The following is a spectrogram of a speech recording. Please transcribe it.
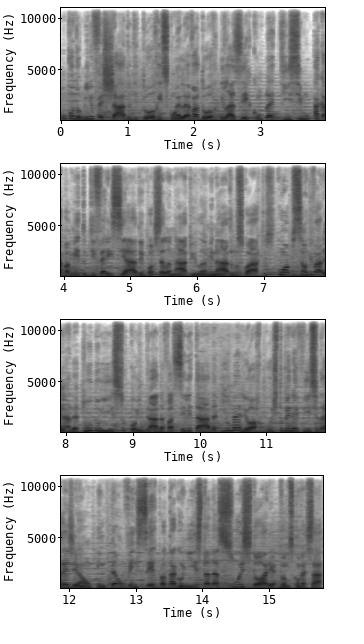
Um condomínio fechado de torres com elevador e lazer completíssimo. Acabamento diferenciado em porcelanato e laminado nos quartos, com opção de varanda. Tudo isso com entrada facilitada e o melhor custo-benefício da região. Então vem ser protagonista da sua história. Vamos conversar?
